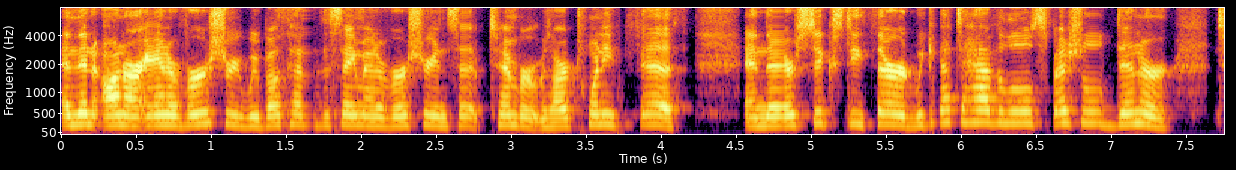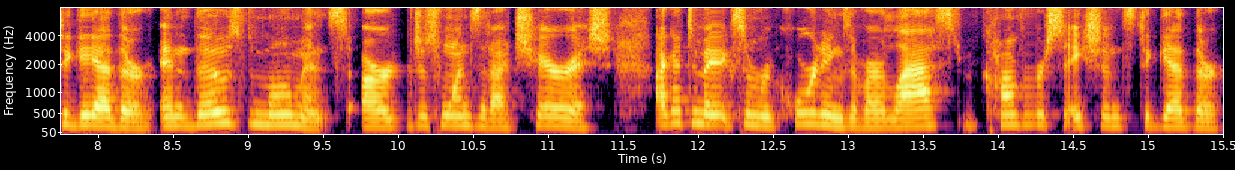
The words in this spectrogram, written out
And then on our anniversary we both had the same anniversary in september. It was our 25th and their 63rd we got to have a little special dinner together and those moments are just ones that i cherish. I got to make some recordings of our last conversations together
